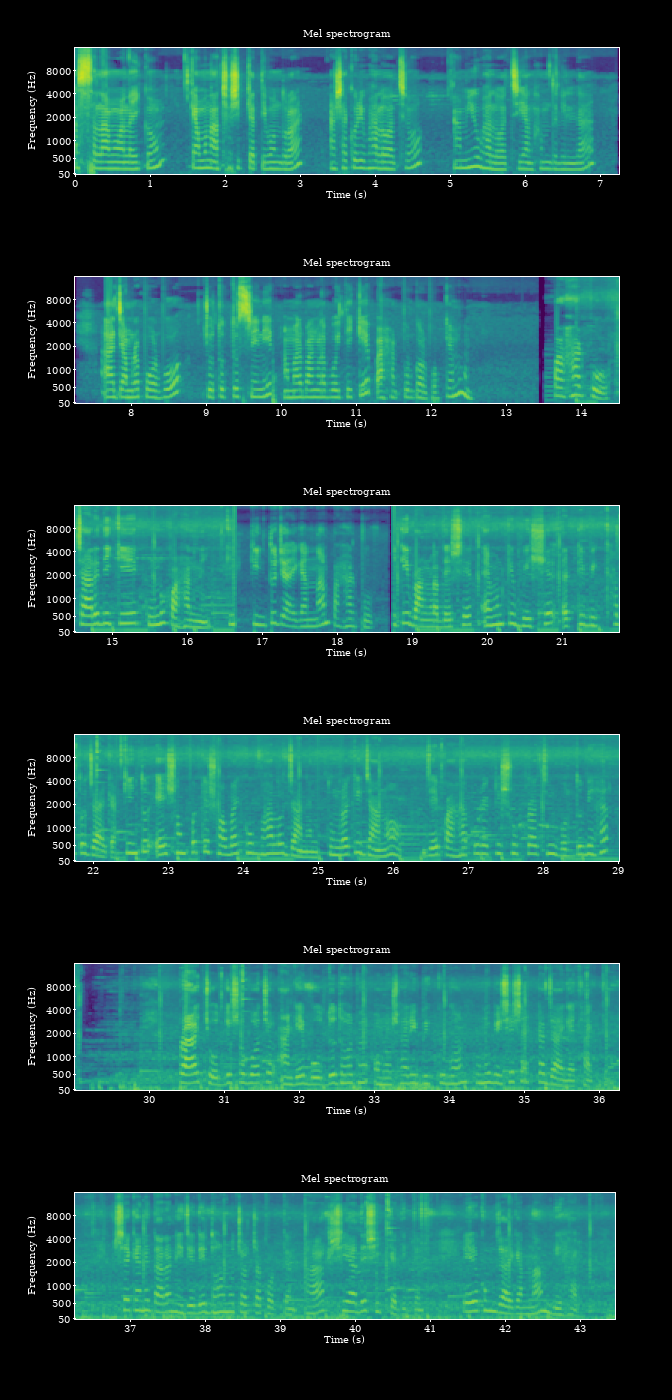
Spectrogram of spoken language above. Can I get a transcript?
আসসালামু আলাইকুম। কেমন আছো শিক্ষার্থী বন্ধুরা? আশা করি ভালো আছো। আমিও ভালো আছি, আলহামদুলিল্লাহ। আজ আমরা পড়ব চতুর্থ শ্রেণির আমার বাংলা বই থেকে পাহাড়পুর গল্প। কেমন? পাহাড়পুর। চারিদিকে কোনো পাহাড় নেই কিন্তু জায়গার নাম পাহাড়পুর। এটি বাংলাদেশের, এমনকি বিশ্বের একটি বিখ্যাত জায়গা। কিন্তু এই সম্পর্কে সবাই খুব ভালো জানেন। তোমরা কি জানো যে পাহাড়পুর একটি সুপ্রাচীন বৌদ্ধবিহার? প্রায় চোদ্দশো বছর আগে বৌদ্ধ ধর্মের অনুসারী ভিক্ষুগণ কোনো বিশেষ একটা জায়গায় থাকতেন। সেখানে তারা নিজেদের ধর্মচর্চা করতেন আর শিয়াদের শিক্ষা দিতেন। এরকম জায়গার নাম বিহার।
